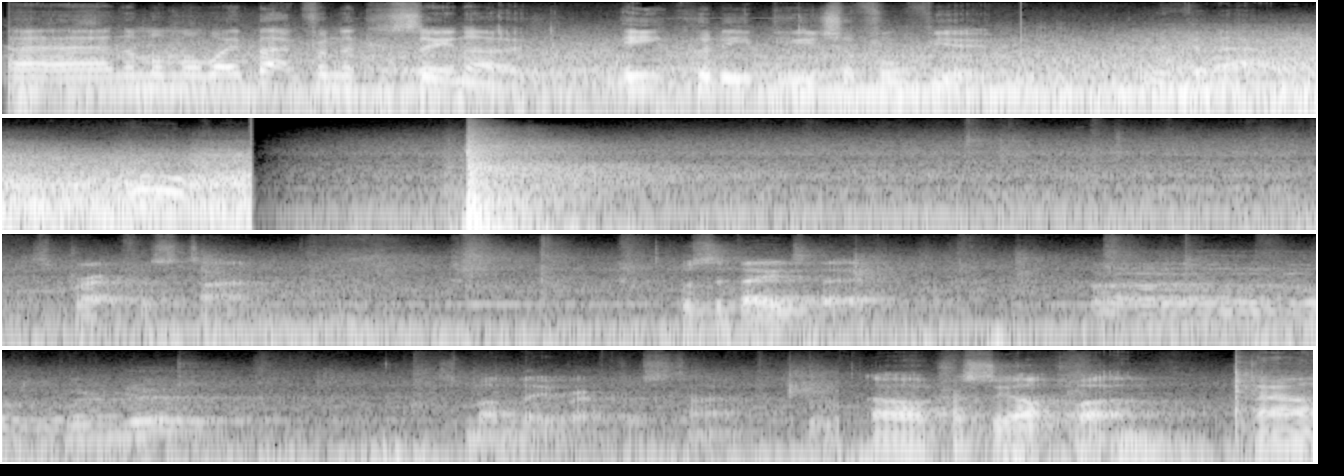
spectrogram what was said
Uh, and I'm on my way back from the casino. Equally beautiful view. Look at that. It's breakfast time. What's the day today? It's Monday breakfast time. Oh, press the up button. Down,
